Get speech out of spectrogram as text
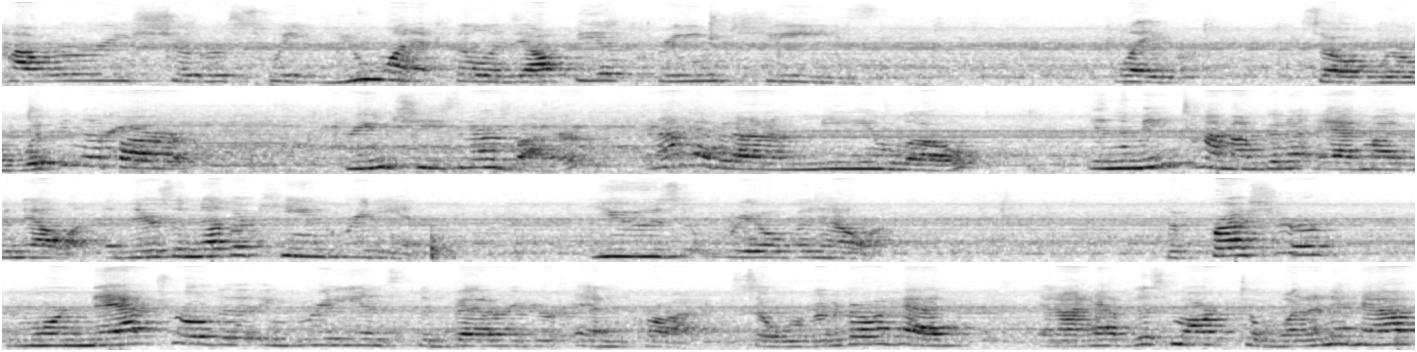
powdery sugar sweet. You want it Philadelphia cream cheese flavor. So we're whipping up our cream cheese and our butter, and I have it on a medium low. In the meantime, I'm going to add my vanilla. And there's another key ingredient. Use real vanilla. The fresher, the more natural the ingredients, the better your end product. So we're going to go ahead, and I have this marked to one and a half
